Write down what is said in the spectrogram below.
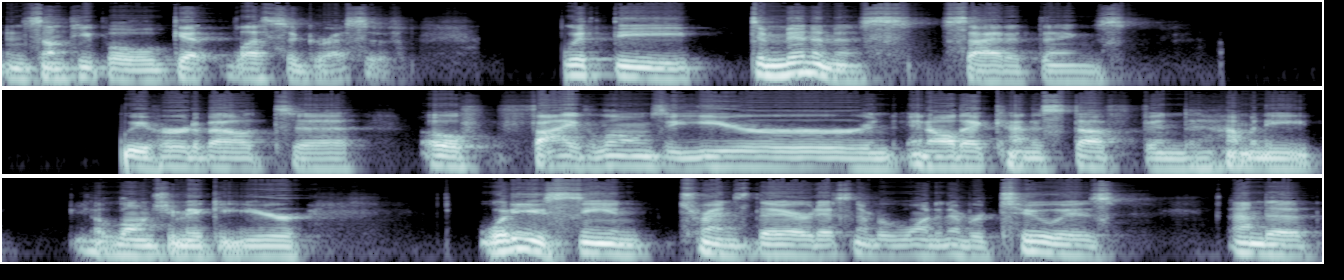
and some people get less aggressive. With the de minimis side of things, we heard about uh, oh five loans a year and, and all that kind of stuff and how many you know loans you make a year. What are you seeing trends there? That's number one. And number two is on the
